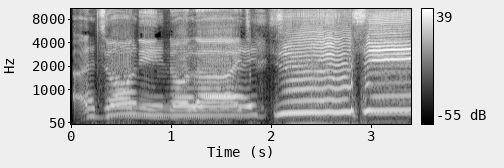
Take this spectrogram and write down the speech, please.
I don't need no light to see.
